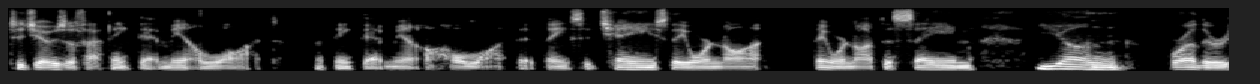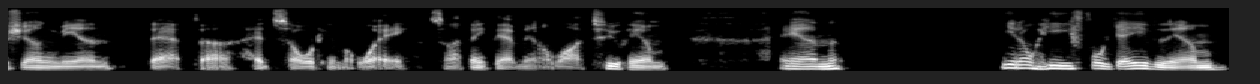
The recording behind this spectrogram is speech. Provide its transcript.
to Joseph, I think that meant a lot. I think that meant a whole lot. That things had changed. They were not they were not the same young brothers, young men that uh, had sold him away. So I think that meant a lot to him, and you know he forgave them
